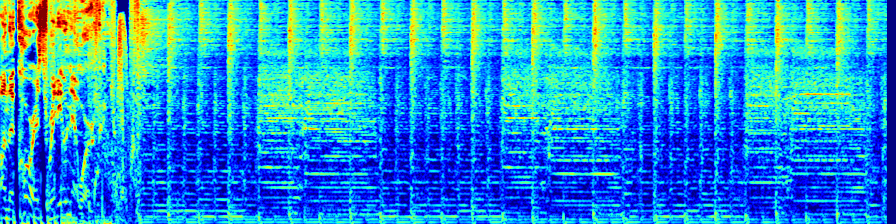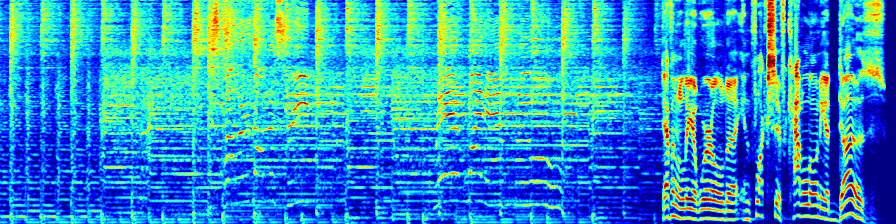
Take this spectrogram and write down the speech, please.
on the Corus Radio Network. Definitely a world uh, in flux if Catalonia does,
